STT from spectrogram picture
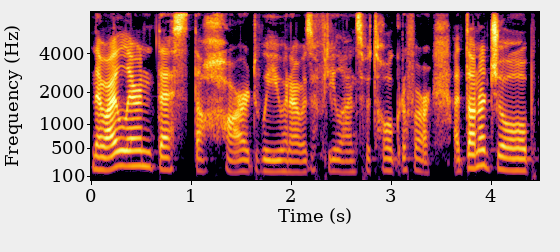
Now, I learned this the hard way when I was a freelance photographer. I'd done a job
